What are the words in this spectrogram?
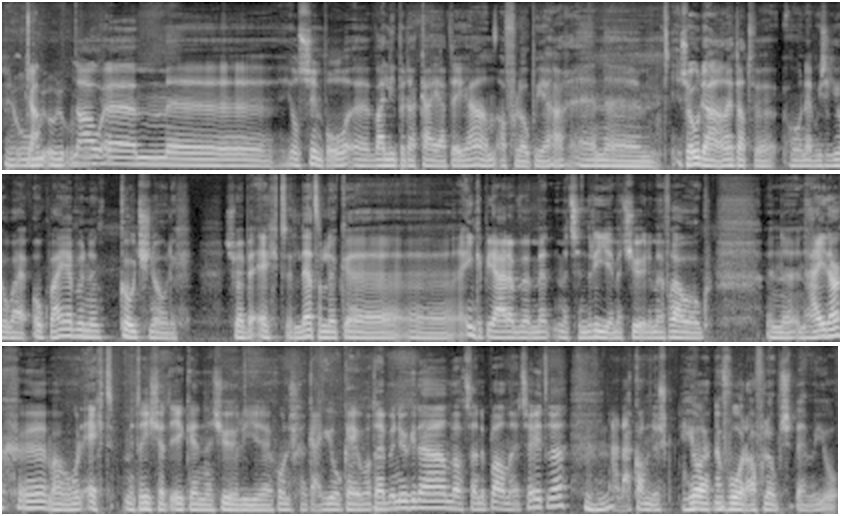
En hoe- Ja. hoe- hoe- Nou, ehm, eh, heel simpel. Eh, wij liepen daar keihard tegenaan afgelopen jaar. En ehm, zodanig dat we gewoon hebben gezegd... Joh, wij, ook wij hebben een coach nodig. Dus we hebben echt letterlijk... één keer per jaar hebben we met, met z'n drieën, met Shirley, mijn vrouw ook... Een, eh, een heidag, eh, waar we gewoon echt met Richard, ik en Shirley... eh, gewoon eens gaan kijken... Oké, wat hebben we nu gedaan? Wat zijn de plannen, et cetera? Mhm. Nou, daar kwam dus heel hard naar voren afgelopen september. Joh,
